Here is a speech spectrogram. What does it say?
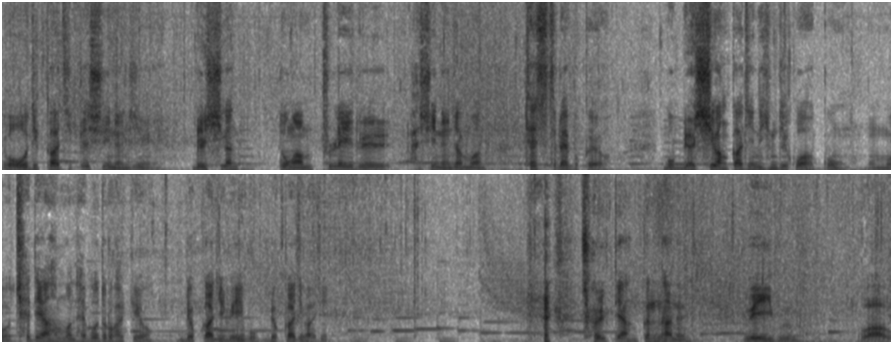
이거 어디까지 뺄수 있는지 몇 시간 동안 플레이를 할 수 있는지 한번 테스트를 해볼 거예요. 뭐 몇 시간까지는 힘들 것 같고 뭐 최대한 한번 해보도록 할게요. 몇 가지 웨이브 몇 가지 가지? 절대 안 끝나는 웨이브. 와우.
